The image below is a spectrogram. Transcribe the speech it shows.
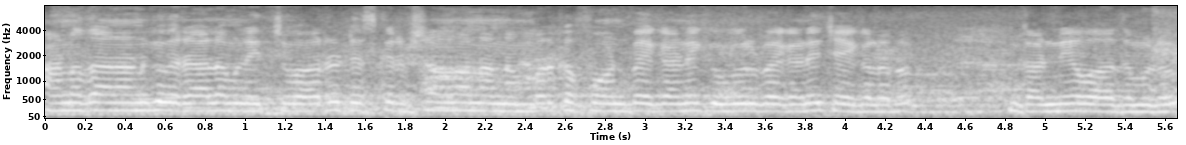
అన్నదానానికి విరాళములు ఇచ్చేవారు డిస్క్రిప్షన్లో నా నెంబర్కి ఫోన్పే కానీ గూగుల్ పే కానీ చేయగలరు ధన్యవాదములు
